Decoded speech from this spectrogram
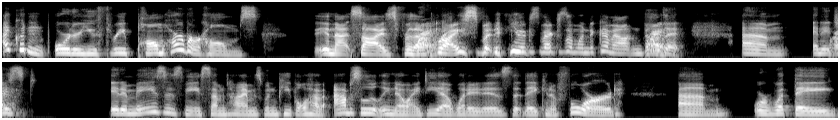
I couldn't order you 3 Palm Harbor homes in that size for that right. price but you expect someone to come out and build right. it um and it right. just it amazes me sometimes when people have absolutely no idea what it is that they can afford um, or what they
